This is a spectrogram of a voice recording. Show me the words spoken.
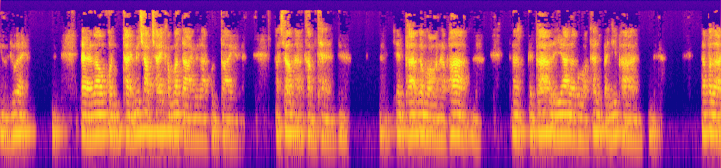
อยู่ด้วย แต่เราคนไทยไม่ชอบใช้คำว่าตายเวลาคนตายเราชอบหาคำแทนเช่นพระก็มองนะภาพถ้าเป็นพระอริยะเราก็บอกท่านไปนิพพานถ้าพระรา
